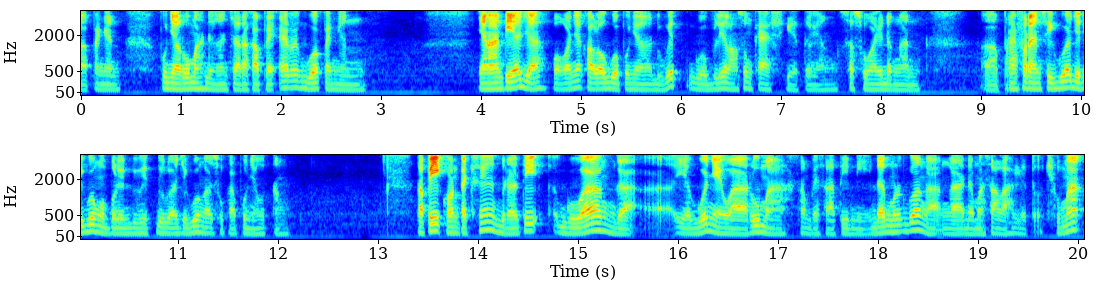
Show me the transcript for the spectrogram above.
nggak pengen punya rumah dengan cara KPR gue pengen ya nanti aja. Pokoknya kalau gue punya duit gue beli langsung cash gitu yang sesuai dengan uh, preferensi gue jadi gue ngumpulin duit dulu aja gue nggak suka punya utang. Tapi konteksnya berarti gue nggak ya gue nyewa rumah sampai saat ini. Dan menurut gue nggak nggak ada masalah gitu. Cuma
